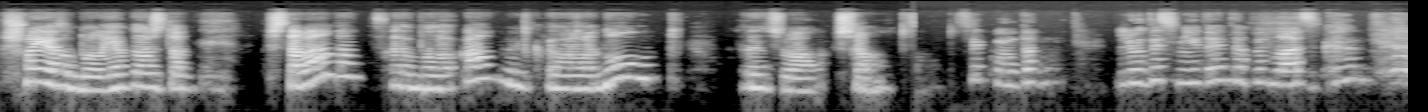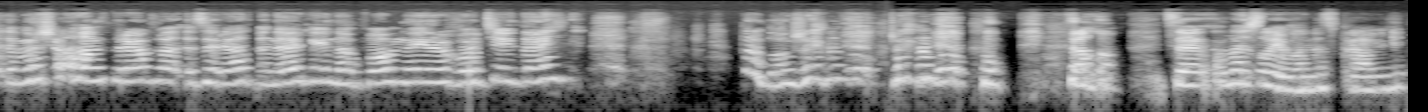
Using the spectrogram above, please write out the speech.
що я робила? Я просто вставала, робила каву, відкривала ноут, працювала. Все. Секунда. Люди, снідайте, будь ласка, тому що вам треба заряд енергії на повний робочий день. Продовжуємо. Це важливо насправді.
